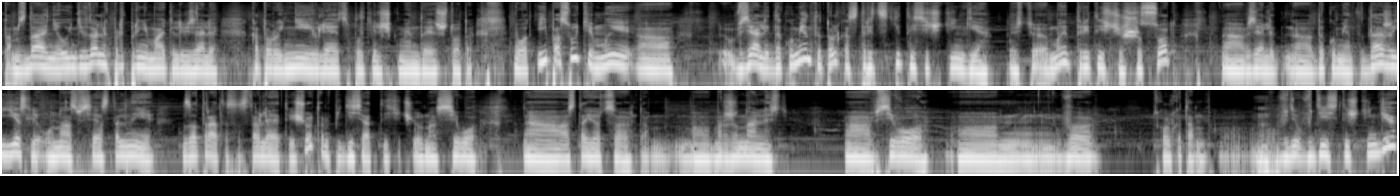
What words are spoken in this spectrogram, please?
там здания у индивидуальных предпринимателей взяли, которые не являются плательщиками НДС что-то. Вот. И по сути мы э, взяли документы только с 30 тысяч тенге. То есть э, мы 3600 э, взяли э, документы. Даже если у нас все остальные затраты составляют еще там 50 тысяч, и у нас всего э, остается там маржинальность а, всего а, в сколько там э, в, де- в 10 тысяч тенге,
